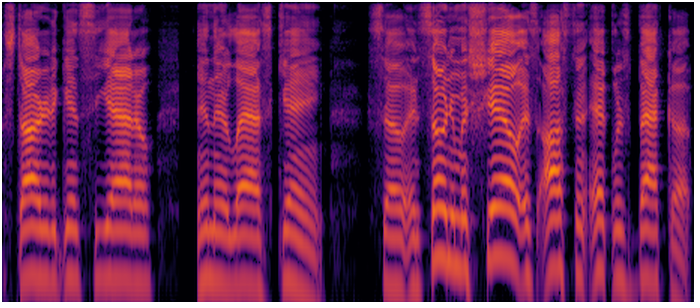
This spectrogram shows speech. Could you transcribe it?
started against Seattle in their last game. So, and Sony Michel is Austin Ekeler's backup.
